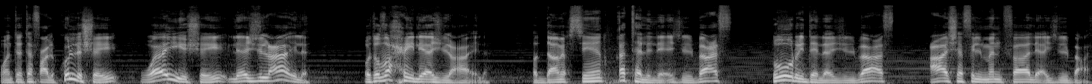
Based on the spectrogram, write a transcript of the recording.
وأنت تفعل كل شيء وأي شيء لأجل العائلة وتضحي لأجل العائلة. صدام حسين قتل لأجل البعث طورد لأجل البعث عاش في المنفى لأجل البعث.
